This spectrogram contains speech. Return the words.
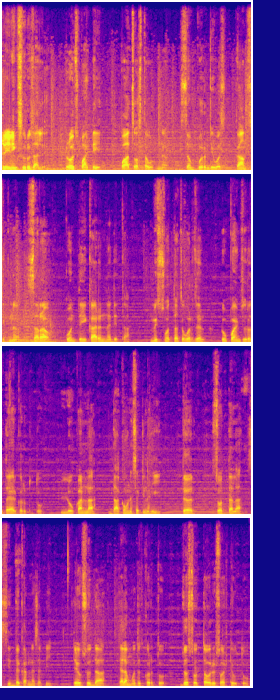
ट्रेनिंग सुरू झालं. रोज पहाटे पाच वाजता उठणं संपूर्ण दिवस काम शिकणं सराव कोणतेही कारण न देता मी स्वतःचं वर्जन टू पॉईंट झिरो तयार करत होतो. लोकांना दाखवण्यासाठी नाही तर स्वतःला सिद्ध करण्यासाठी. देवसुद्धा त्याला मदत करतो जो स्वतःवर विश्वास ठेवतो.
